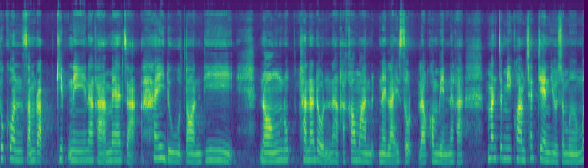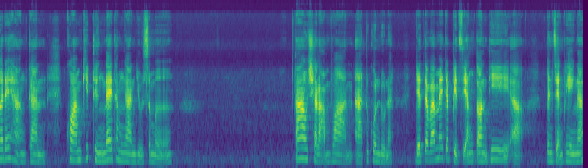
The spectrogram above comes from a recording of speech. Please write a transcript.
ทุกคนสำหรับคลิปนี้นะคะ แม่จะให้ดูตอนที่น้องนุกธนดลนะคะ เข้ามาในไลฟ์สดแล้วคอมเมนต์นะคะ มันจะมีความชัดเจนอยู่เสมอเมื่อได้ห่างกัน ความคิดถึงได้ทำงานอยู่เสมอ เต้าฉลามวานอะทุกคนดูนะ เดี๋ยวแต่ว่าแม่จะปิดเสียงตอนที่อ่าเป็นเสียงเพลงนะ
